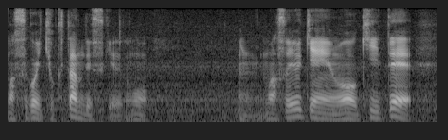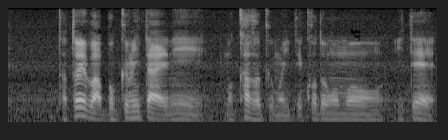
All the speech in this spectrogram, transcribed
まあ、すごい極端ですけれども、うん。まあ、そういう意見を聞いて例えば僕みたいにもう家族もいて子供もいて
